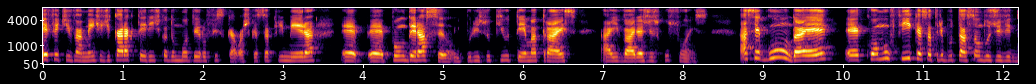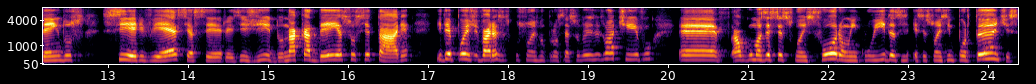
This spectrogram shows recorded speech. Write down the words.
efetivamente de característica do modelo fiscal. Acho que essa é a primeira é, é, ponderação, e por isso que o tema traz aí várias discussões. A segunda é, é, como fica essa tributação dos dividendos, se ele viesse a ser exigido, na cadeia societária, e depois de várias discussões no processo legislativo, é, algumas exceções foram incluídas, exceções importantes,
